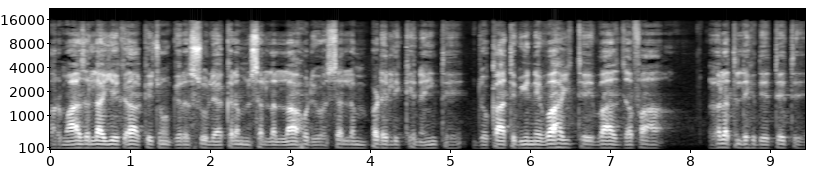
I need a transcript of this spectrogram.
اور معاذ اللہ یہ کہا کہ چونکہ رسول اکرم صلی اللہ علیہ وسلم پڑھے لکھے نہیں تھے، جو کاتبین واحد تھے بعض دفعہ غلط لکھ دیتے تھے۔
